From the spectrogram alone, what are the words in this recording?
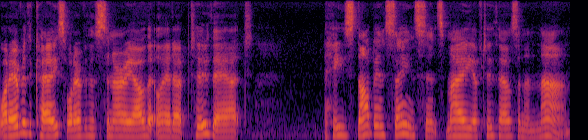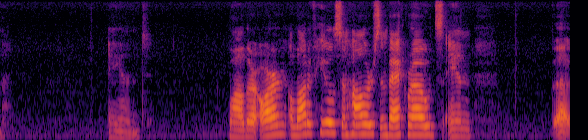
Whatever the case, whatever the scenario that led up to that, he's not been seen since May of 2009. And while there are a lot of hills and hollers and back roads and uh,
